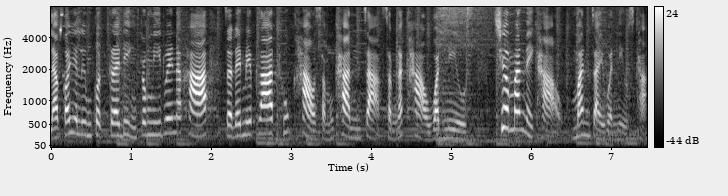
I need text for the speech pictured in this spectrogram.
แล้วก็อย่าลืมกดกระดิ่งตรงนี้ด้วยนะคะ จะได้ไม่พลาดทุกข่าวสำคัญจากสำนักข่าว One News เชื่อมั่นในข่าวมั่นใจ One News ค่ะ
